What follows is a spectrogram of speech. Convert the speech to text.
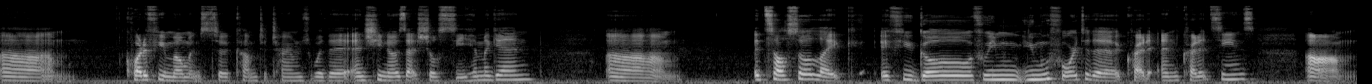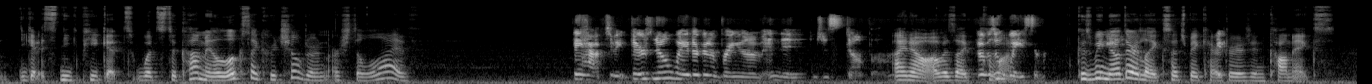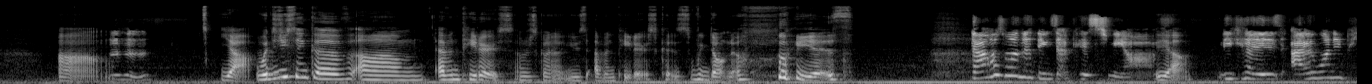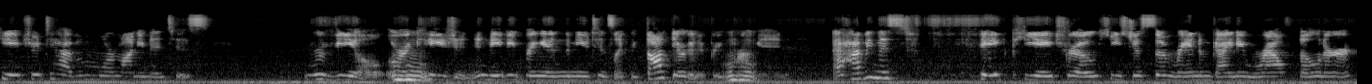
um quite a few moments to come to terms with it and she knows that she'll see him again. Um it's also like if you go if we you move forward to the credit end credit scenes, um you get a sneak peek at what's to come and it looks like her children are still alive. They have to be. There's no way they're going to bring them and then just dump them. I know. I was like That was a on. waste of. Cuz we know they're like such big characters in comics. Um hmm Yeah. What did you think of um, Evan Peters? I'm just gonna use Evan Peters because we don't know who he is. That was one of the things that pissed me off. Yeah. Because I wanted Pietro to have a more monumentous reveal or Mhm. occasion and maybe bring in the mutants like we thought they were going to bring Mhm. in. Uh, having this fake Pietro. He's just some random guy named Ralph Bohner.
